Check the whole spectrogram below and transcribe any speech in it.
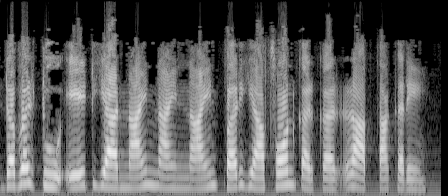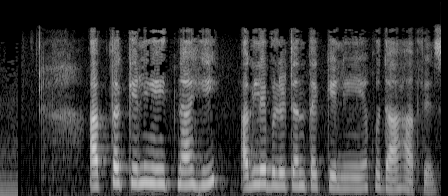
double two eight या नाइन नाइन नाइन पर या फ़ोन कर कर रबता करें। अब तक के लिए इतना ही। अगले बुलेटिन तक के लिए खुदा हाफिज़।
